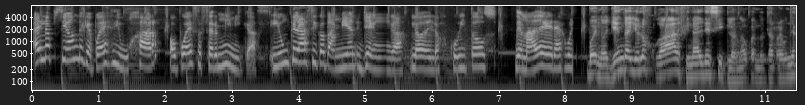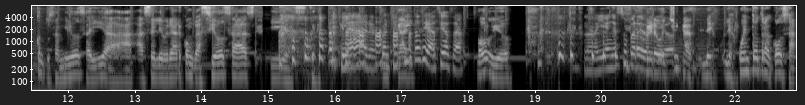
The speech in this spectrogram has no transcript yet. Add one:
Hay la opción de que puedes dibujar o puedes hacer mímicas. Y un clásico también, Jenga, lo de los cubitos de madera. bueno. Jenga yo lo jugaba al final de ciclo, ¿no? Cuando te reúnes con tus amigos ahí a, celebrar con gaseosas y... Este, claro, con chisitos y gaseosas. Obvio. No, Jenga es súper divertido. Pero chicas, les, les cuento otra cosa.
